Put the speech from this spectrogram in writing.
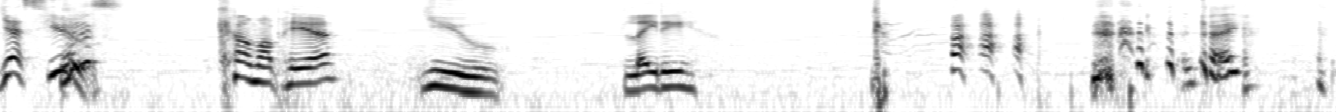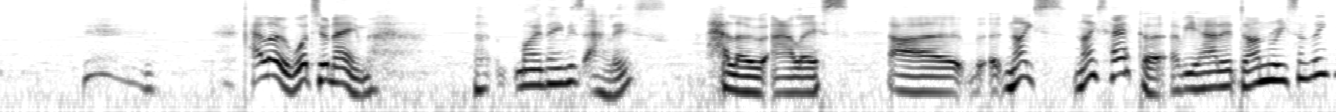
Yes, you. Yes. Come up here, you lady. Okay. Hello, what's your name? My name is Alice. Hello, Alice. Uh, nice, nice haircut. Have you had it done recently?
